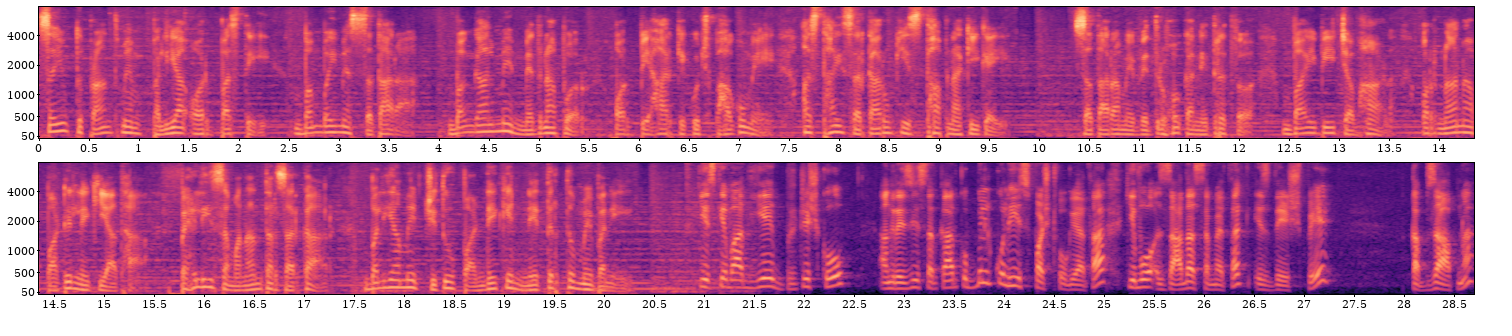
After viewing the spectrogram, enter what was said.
संयुक्त प्रांत में बलिया और बस्ती, बंबई में सतारा, बंगाल में मिदनापुर और बिहार के कुछ भागों में अस्थायी सरकारों की स्थापना की गई। सतारा में विद्रोह का नेतृत्व वाई बी चौहान और नाना पाटिल ने किया था। पहली समानांतर सरकार बलिया में चितू पांडे के नेतृत्व में बनी। कि इसके बाद ये ब्रिटिश को अंग्रेज़ी सरकार को बिल्कुल ही स्पष्ट हो गया था कि वो ज़्यादा समय तक इस देश पे कब्जा अपना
